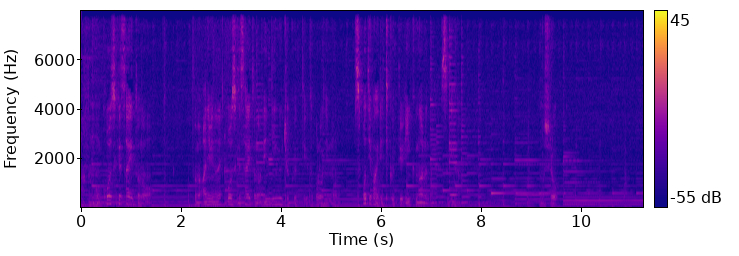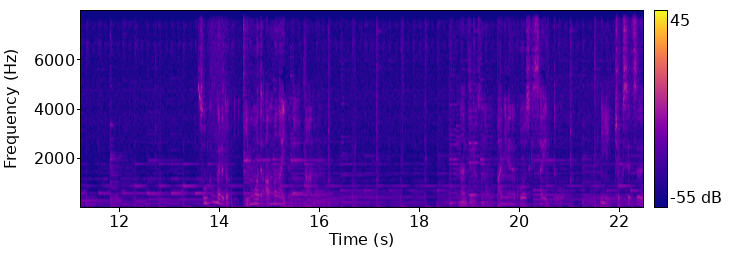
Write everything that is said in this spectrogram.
あの、公式サイトの、そのアニメのね、公式サイトのエンディング曲っていうところにも、Spotify で聴くっていうリンクがあるんだよ。すげえな。面白そう考えると今まであんまないよね。あのなんていうのそのアニメの公式サイトに直接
